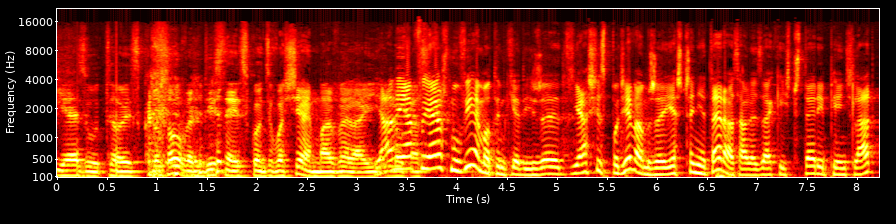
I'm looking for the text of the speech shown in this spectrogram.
Jezu, to jest crossover. Disney jest w końcu właścicielem Marvela i Ja, ale ja, ja już mówiłem o tym kiedyś, że ja się spodziewam, że jeszcze nie teraz, ale za jakieś 4-5 lat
